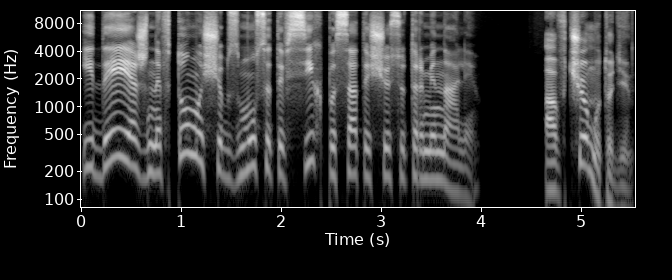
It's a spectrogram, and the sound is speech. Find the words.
Ідея ж не в тому, щоб змусити всіх писати щось у терміналі. А в чому тоді?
